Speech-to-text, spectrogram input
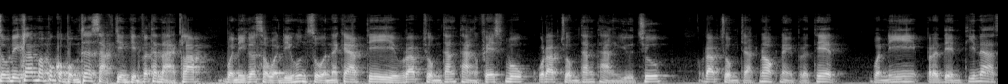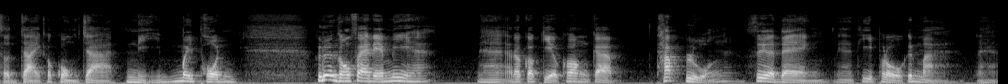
สวัสดีครับ มาพบกับผมเทอศักดิ์จิมกิจวัฒนาครับ วันนี้ก็สวัสดีหุ้นส่วนนะครับที่รับชมทั้งทาง Facebook รับชมทั้งทาง YouTube รับชมจากนอกในประเทศ วันนี้ประเด็นที่น่าสนใจก็คงจะหนีไม่พ้น เรื่องของแฟนเอมี่ฮะนะฮะแล้วก็เกี่ยวข้องกับทัพหลวงเสื้อแดงนะฮะที่โผล่ขึ้นมานะฮะ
